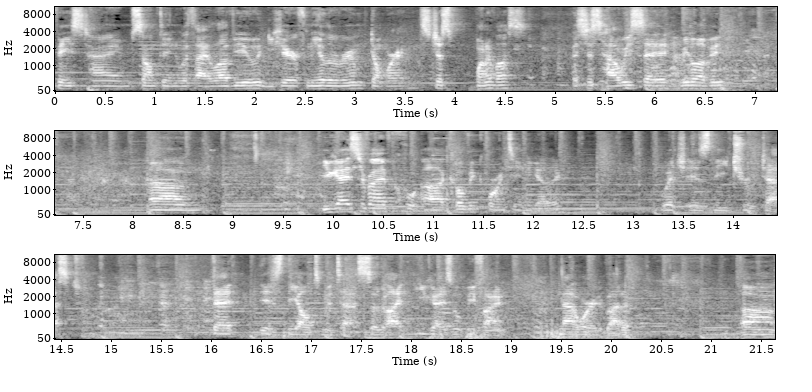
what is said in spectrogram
FaceTime, something with I love you, and you hear it from the other room, don't worry. It's just one of us. It's just how we say we love you. Um, you guys survived uh, COVID quarantine together, which is the true test. That is the ultimate test. So I, you guys will be fine. Not worried about it. Um,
